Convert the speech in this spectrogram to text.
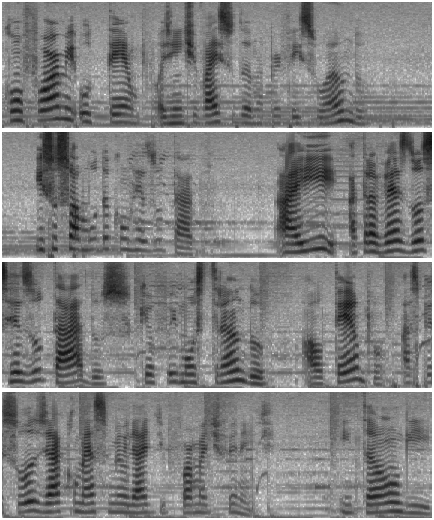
conforme o tempo a gente vai estudando, aperfeiçoando, isso só muda com o resultado. Aí, através dos resultados que eu fui mostrando ao tempo, as pessoas já começam a me olhar de forma diferente. Então, Gui,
